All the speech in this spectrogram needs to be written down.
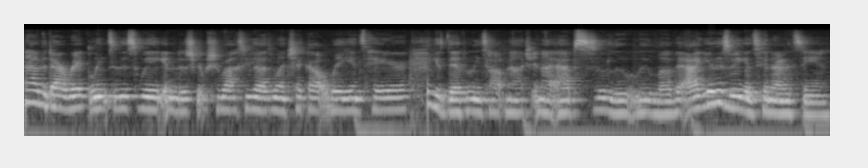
I have the direct link to this wig in the description box if you guys want to check out Wiggins hair. It's definitely top notch and I absolutely love it. I give this wig a 10 out of 10.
